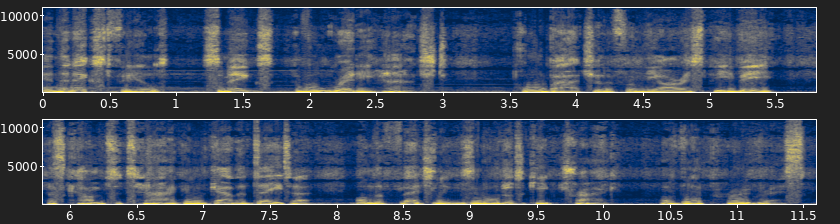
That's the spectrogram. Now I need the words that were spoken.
In the next field, some eggs have already hatched. Paul Batchelor from the RSPB has come to tag and gather data on the fledglings in order to keep track of their progress.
